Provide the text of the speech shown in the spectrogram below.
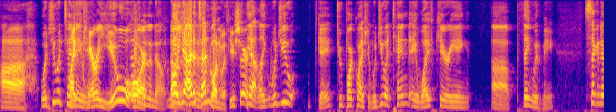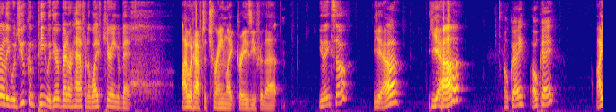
Ah, Would you attend like a carry you or no, no, no, no, oh no, yeah, I'd no, no. attend one with you, sure. Yeah, like would you okay, two part question. Would you attend a wife carrying uh thing with me? Secondarily, would you compete with your better half in a wife carrying event? I would have to train like crazy for that. You think so? Yeah, yeah. Okay, okay. I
